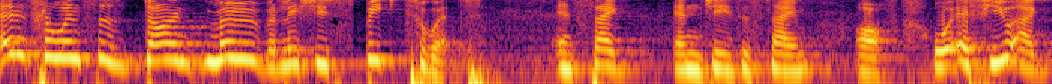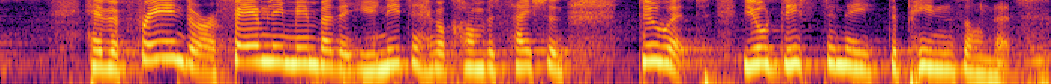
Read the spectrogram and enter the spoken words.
Influences don't move unless you speak to it and say, in Jesus' name off. Or if you are, have a friend or a family member that you need to have a conversation, do it. Your destiny depends on it.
